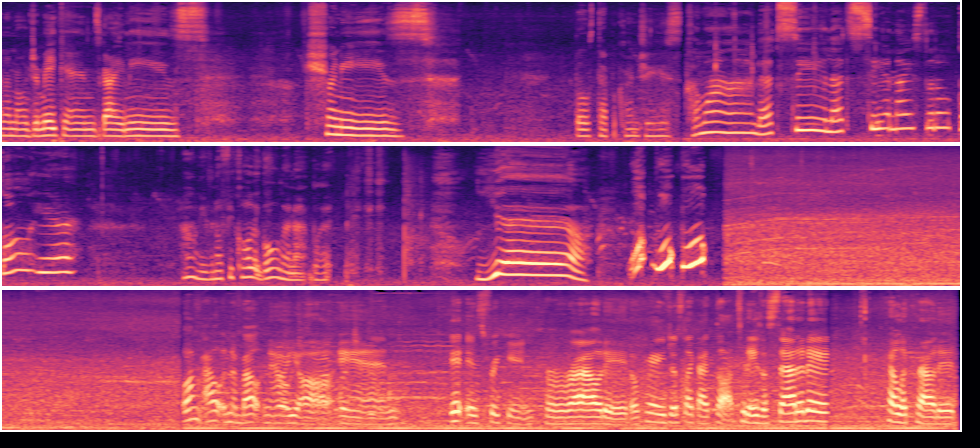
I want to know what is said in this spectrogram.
I don't know, Jamaicans, Guyanese, Trinis, those type of countries. Come on, let's see. Let's see a nice little goal here. I don't even know if you call it goal or not, but yeah. Whoop, whoop, whoop. I'm out and about now, y'all, and it is freaking crowded, okay? Just like I thought. Today's a Saturday, hella crowded.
